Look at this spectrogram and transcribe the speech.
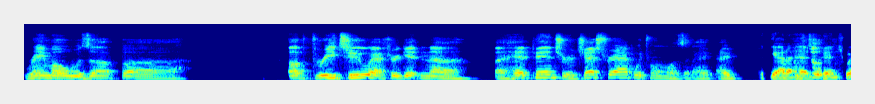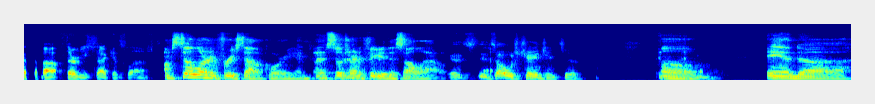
Ramo was up uh, up three two after getting a, a head pinch or a chest wrap. Which one was it? I, I he had a head still, pinch with about 30 seconds left. I'm still learning freestyle, Corey. I'm, I'm still trying to figure this all out. It's it's always changing too. Um, and uh,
